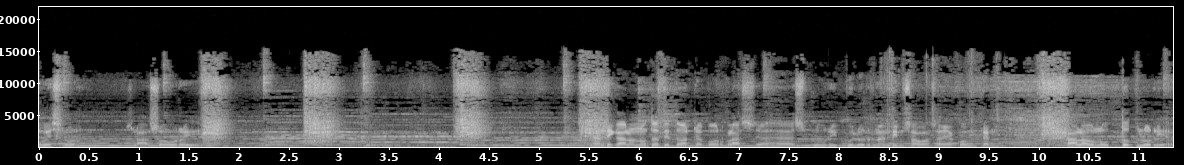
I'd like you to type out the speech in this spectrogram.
Wes lor selak sore. Nanti kalau nutut itu ada power class ya 10.000 lur. Nanti insya Allah saya konten kalau nutut lur ya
